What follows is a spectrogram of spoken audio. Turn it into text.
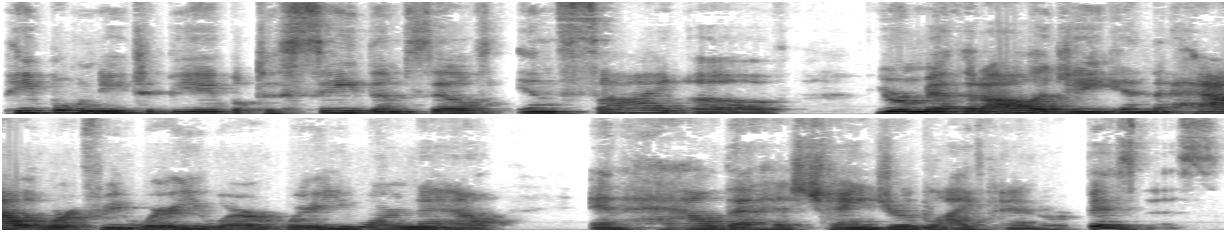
People need to be able to see themselves inside of your methodology and how it worked for you where you were where you are now and how that has changed your life and or business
